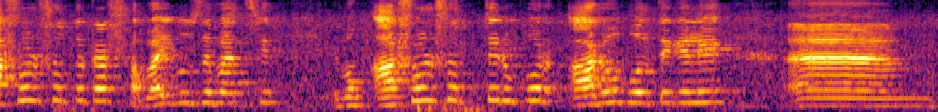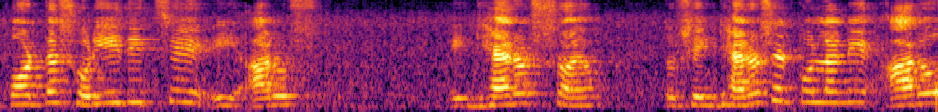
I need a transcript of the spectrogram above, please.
আসল সত্যটা সবাই বুঝতে পারছে, এবং আসল সত্যের উপর আরও বলতে গেলে পর্দা সরিয়ে দিচ্ছে এই আরও এই ঢ্যাঁড়স স্বয়ং। তো সেই ঢ্যাঁড়সের কল্যাণে আরও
